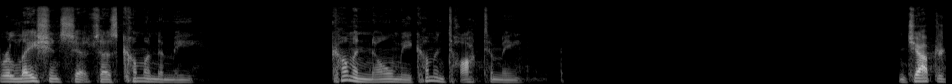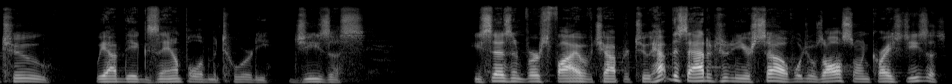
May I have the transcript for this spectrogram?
Relationship says, Come unto me. Come and know me. Come and talk to me. In chapter 2, we have the example of maturity Jesus. He says in verse 5 of chapter 2 Have this attitude in yourself, which was also in Christ Jesus,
